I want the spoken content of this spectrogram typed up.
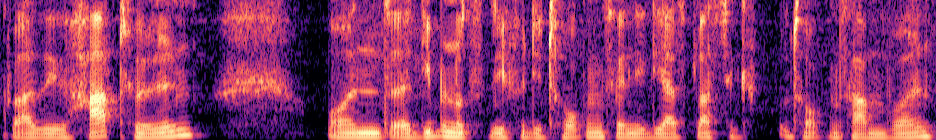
quasi Harthüllen. Und äh, die benutzen die für die Tokens, wenn die die als Plastik-Tokens haben wollen.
